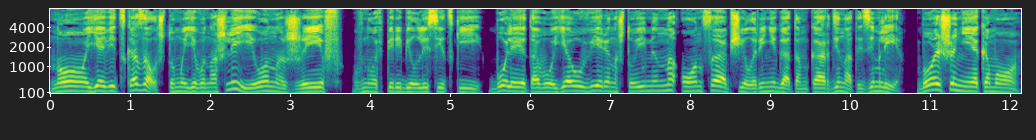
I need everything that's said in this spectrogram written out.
«Но я ведь сказал, что мы его нашли, и он жив», — вновь перебил Лисицкий. «Более того, я уверен, что именно он сообщил ренегатам координаты Земли. Больше некому.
